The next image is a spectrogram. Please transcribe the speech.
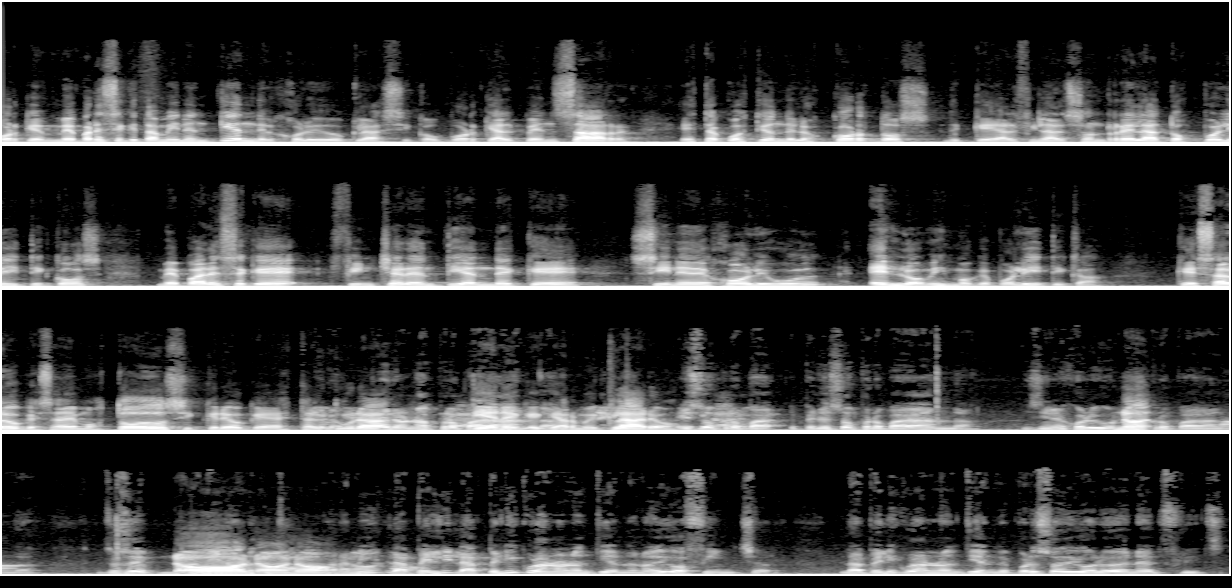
porque me parece que también entiende el Hollywood clásico, porque al pensar esta cuestión de los cortos, que al final son relatos políticos, me parece que Fincher entiende que cine de Hollywood es lo mismo que política, que es algo que sabemos todos y creo que a esta altura tiene que quedar muy claro. Eso pero eso es propaganda, el cine de Hollywood no, es propaganda. Entonces, no, no, no, Para mí la, la película no lo entiendo, no digo Fincher. La película no lo entiende, por eso digo lo de Netflix.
